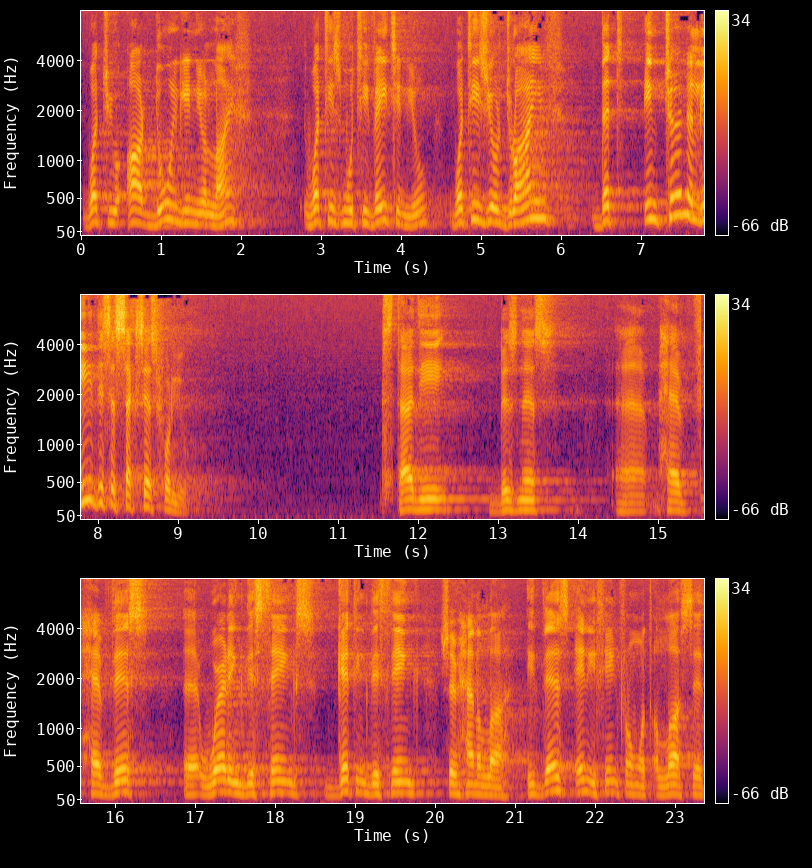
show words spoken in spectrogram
what you are doing in your life, what is motivating you, what is your drive, that internally this is success for you Study, business, uh, have, have this, uh, wearing these things, getting the thing, subhanallah. If there's anything from what Allah said,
